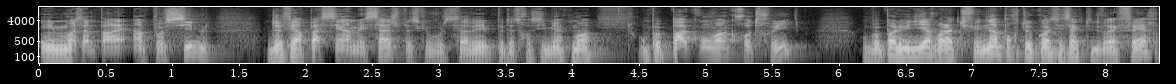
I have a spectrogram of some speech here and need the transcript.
et moi, ça me paraît impossible de faire passer un message, parce que vous le savez peut-être aussi bien que moi, on peut pas convaincre autrui, on peut pas lui dire, voilà, tu fais n'importe quoi, c'est ça que tu devrais faire.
